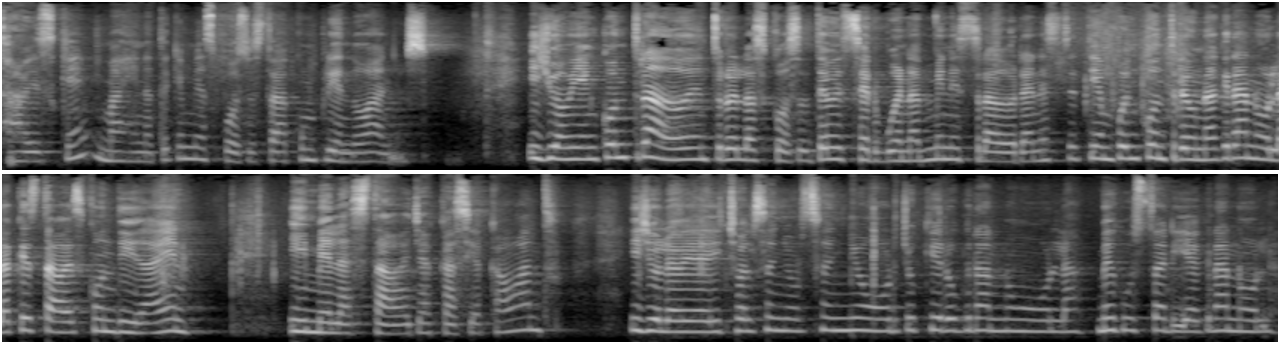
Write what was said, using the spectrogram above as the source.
¿Sabes qué? Imagínate que mi esposo estaba cumpliendo años y yo había encontrado dentro de las cosas de ser buena administradora en este tiempo, encontré una granola que estaba escondida en y me la estaba ya casi acabando. Y yo le había dicho al Señor, Señor, yo quiero granola, me gustaría granola.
